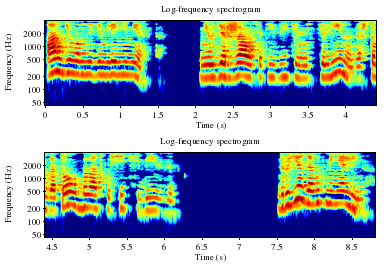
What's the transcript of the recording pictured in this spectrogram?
Ангелам на земле не место. Не удержалась от язвительности Лина, за что готова была откусить себе язык. Друзья зовут меня Лина.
